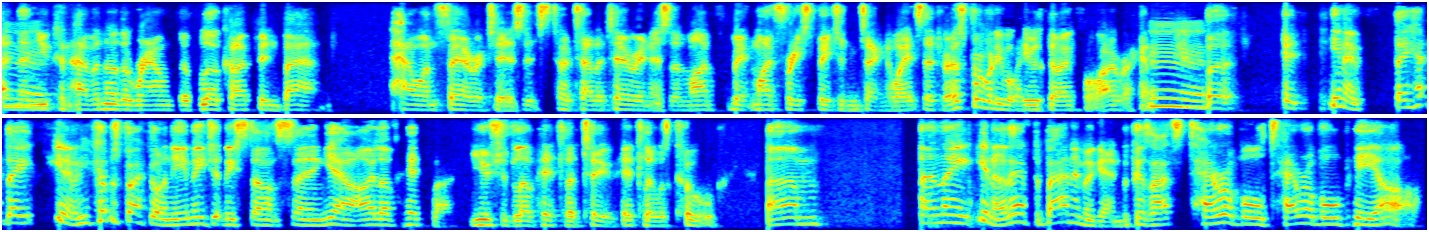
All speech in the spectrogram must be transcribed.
and then Mm. you can have another round of look, I've been banned. How unfair it is! It's totalitarianism. My my free speech isn't taken away, etc. That's probably what he was going for, I reckon. Mm. But it, you know, they they you know he comes back on and he immediately starts saying, "Yeah, I love Hitler. You should love Hitler too. Hitler was cool." Um, and they you know they have to ban him again because that's terrible, terrible PR.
